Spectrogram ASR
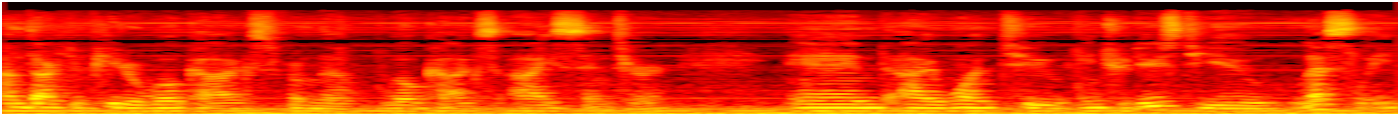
I'm Dr. Peter Wilcox from the Wilcox Eye Center, and I want to introduce to you Leslie.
